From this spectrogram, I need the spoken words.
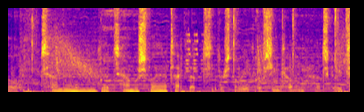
Oh, and then you get ambushed by an attack that there's no way you could have seen coming. That's great.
